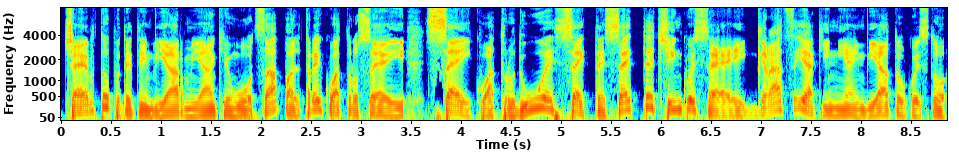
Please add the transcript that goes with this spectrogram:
Certo, potete inviarmi anche un WhatsApp al 346 642 7756. Grazie a chi mi ha inviato questo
